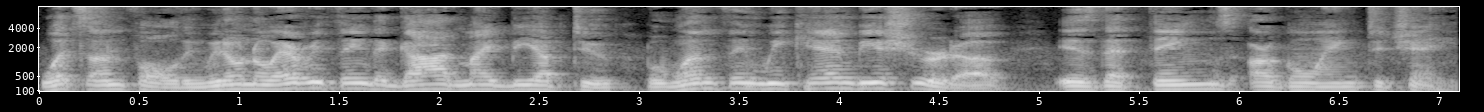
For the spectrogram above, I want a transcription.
what's unfolding. We don't know everything that God might be up to, but one thing we can be assured of is that things are going to change.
